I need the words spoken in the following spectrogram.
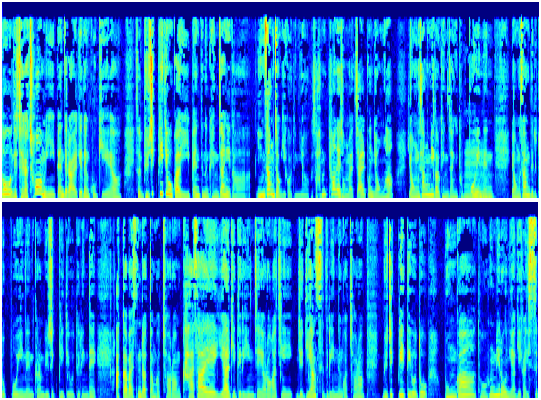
도 이제 제가 처음 이 밴드를 알게 된 곡이에요. 그래서 뮤직비디오가 이 밴드는 굉장히 다 인상적이거든요. 그래서 한 편의 정말 짧은 영화, 영상미가 굉장히 돋보이는 음. 영상들이 돋보이는 그런 뮤직비디오들인데 아까 말씀드렸던 것처럼 가사의 이야기들이 이제 여러 가지 이제 뉘앙스들이 있는 것처럼 뮤직비디오도 뭔가 더 흥미로운 이야기가 있을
